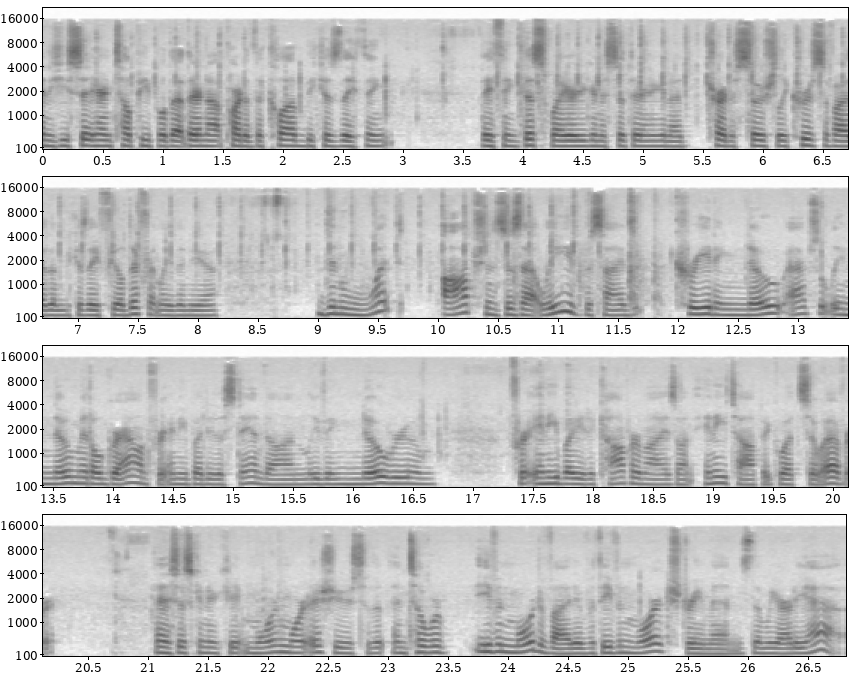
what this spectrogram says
And if you sit here and tell people that they're not part of the club because they think they think this way, or you're going to sit there and you're going to try to socially crucify them because they feel differently than you then what options does that leave besides creating no absolutely no middle ground for anybody to stand on, leaving no room for anybody to compromise on any topic whatsoever? And it's just going to create more and more issues the, until we're even more divided with even more extreme ends than we already have.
